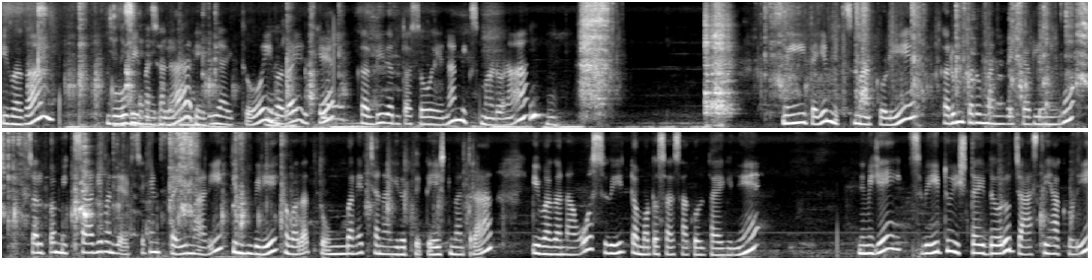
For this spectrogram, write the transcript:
ಇವಾಗ ಗೋಬಿ ಮಸಾಲ ರೆಡಿ ಆಯಿತು. ಇವಾಗ ಇದಕ್ಕೆ ಕರ್ದಿದಂಥ ಸೋಯನ್ನ ಮಿಕ್ಸ್ ಮಾಡೋಣ. ನೀಟಾಗಿ ಮಿಕ್ಸ್ ಮಾಡ್ಕೊಳ್ಳಿ. ಕರುಮ್ ಕರುಮ್ ಅನ್ಬೇಕಾದ್ರೆ ನೀವು ಸ್ವಲ್ಪ ಮಿಕ್ಸ್ ಆಗಿ ಒಂದು ಎರಡು ಸೆಕೆಂಡ್ ಫ್ರೈ ಮಾಡಿ ತಿಂದ್ಬಿಡಿ ಅವಾಗ ತುಂಬಾ ಚೆನ್ನಾಗಿರುತ್ತೆ ಟೇಸ್ಟ್ ಮಾತ್ರ. ಇವಾಗ ನಾವು ಸ್ವೀಟ್ ಟೊಮೊಟೊ ಸಾಸ್ ಹಾಕೊಳ್ತಾ ಇದ್ದೀನಿ. ನಿಮಗೆ ಸ್ವೀಟು ಇಷ್ಟ ಇದ್ದವರು ಜಾಸ್ತಿ ಹಾಕ್ಕೊಳ್ಳಿ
